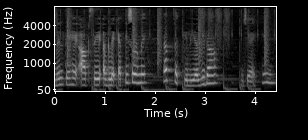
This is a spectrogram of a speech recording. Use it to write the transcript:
मिलते हैं आपसे अगले एपिसोड में। तब तक के लिए अविदा जय हिंद।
